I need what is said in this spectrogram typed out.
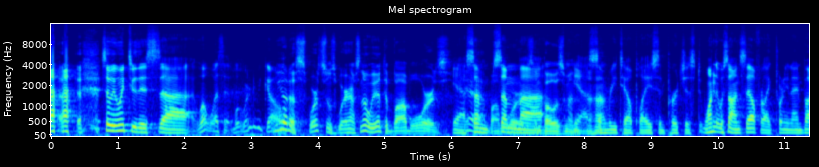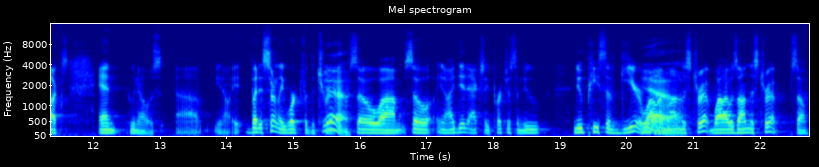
so we went to this. Uh, what was it? Where did we go? We got a Sportsman's Warehouse. No, we went to Bob Ward's. Yeah, some Bob some Ward's uh, Bozeman. Yeah, Uh-huh. some retail place and purchased one that was on sale for like twenty nine bucks, and who knows, uh, you know, it, but it certainly worked for the trip. Yeah. So um, so you know, I did actually purchase a new new piece of gear while I'm on this trip. While I was on this trip, so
